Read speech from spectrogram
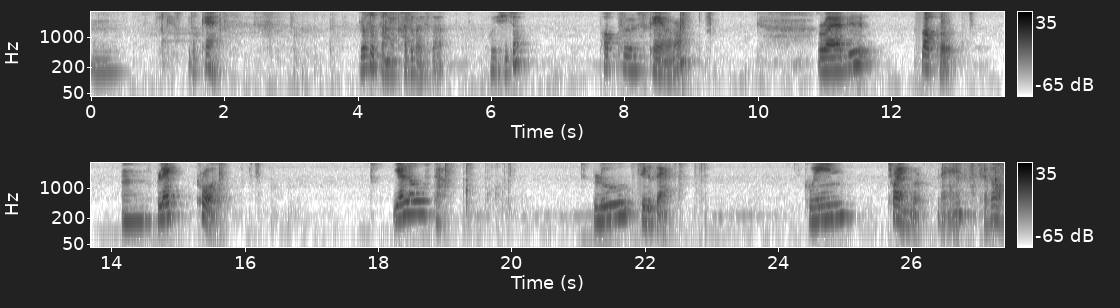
음, 이렇게 여섯 장의 카드가 있어요. 보이시죠? 퍼플 스퀘어, 레드 서클, 음, 블랙 크로스, 옐로우 스타, 블루 지그잭, 그린 트라이앵글. 네. 그래서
